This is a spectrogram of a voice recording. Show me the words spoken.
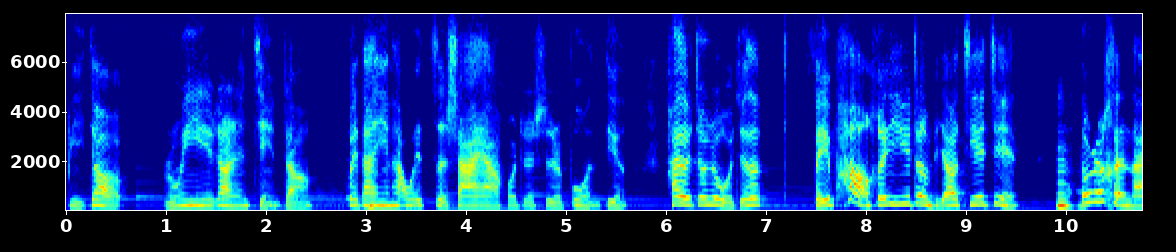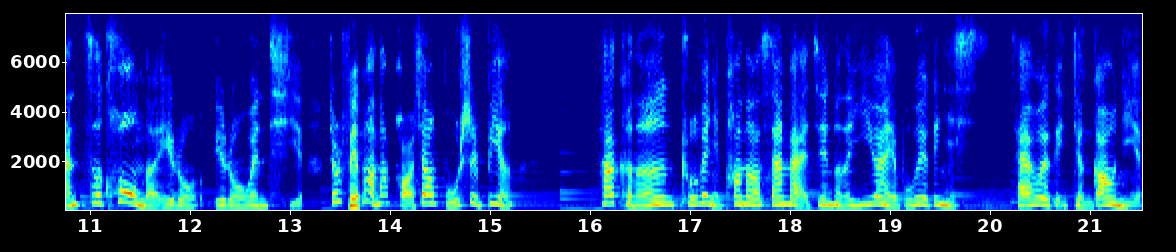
比较容易让人紧张，会担心他会自杀呀，或者是不稳定。还有就是，我觉得肥胖和抑郁症比较接近，嗯，都是很难自控的一种一种问题。就是肥胖，它好像不是病，它可能除非你胖到三百斤，可能医院也不会给你才会给警告你。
